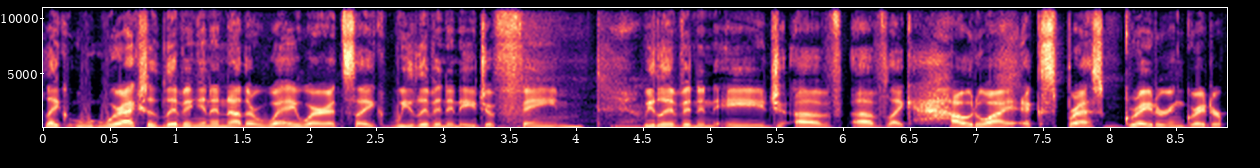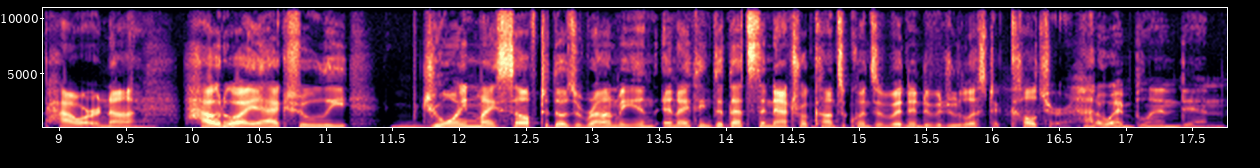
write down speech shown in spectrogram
like we're actually living in another way where it's like we live in an age of fame. Yeah. we live in an age of of like how do i express greater and greater power? Not how do i actually join myself to those around me? And and i think that that's the natural consequence of an individualistic culture. How do I blend in?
